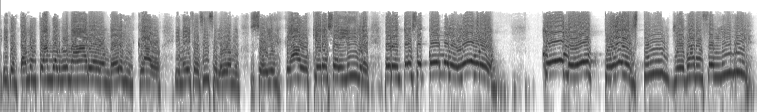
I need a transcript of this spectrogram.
y te está mostrando alguna área donde eres esclavo. Y me dice, sí, Celedonio, soy esclavo, quiero ser libre. Pero entonces, ¿cómo lo logro? ¿Cómo puedes tú llegar a ser libre?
